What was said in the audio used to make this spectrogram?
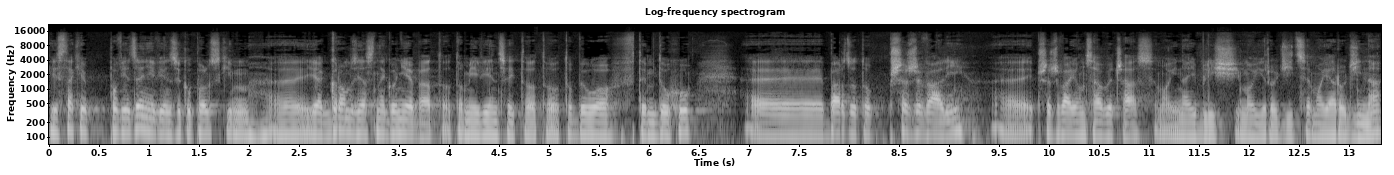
Jest takie powiedzenie w języku polskim, jak grom z jasnego nieba. To, to mniej więcej to, to, to było w tym duchu. Bardzo to przeżywali, przeżywają cały czas moi najbliżsi, moi rodzice, moja rodzina.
